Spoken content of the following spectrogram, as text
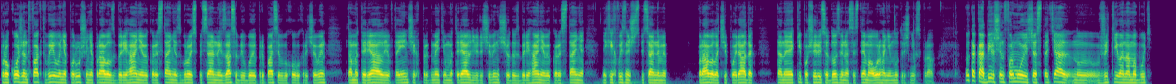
про кожен факт виявлення порушення правил зберігання, використання зброї спеціальних засобів, боєприпасів, вибухових речовин та матеріалів та інших предметів матеріалів і речовин щодо зберігання, використання, яких визначено спеціальними правила чи порядок, та на які поширюється дозвільна система органів внутрішніх справ. Ну, така більш інформуюча стаття. Ну, в житті вона, мабуть,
